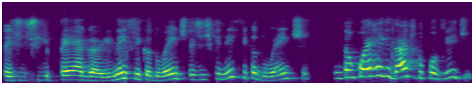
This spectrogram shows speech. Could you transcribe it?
tem gente que pega e nem fica doente, tem gente que nem fica doente. Então, qual é a realidade do Covid?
